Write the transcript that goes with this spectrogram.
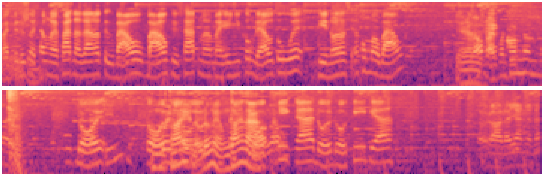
mày cứ đứng ở trong này phát là ra nó tự báo báo cứu sát mà mày hình như không để auto ấy thì nó sẽ không báo Dạ đó đâu phải con thiên lâm này? Đổi không đổi thấy đổi đậu đứng này không thấy ta. đổi kia kìa đổi đổi kia kìa. Rồi rồi đã danh rồi đó.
